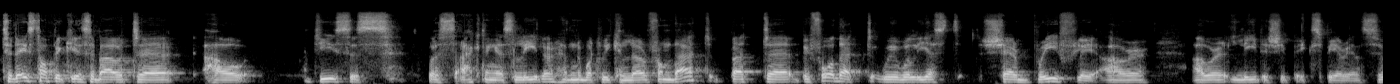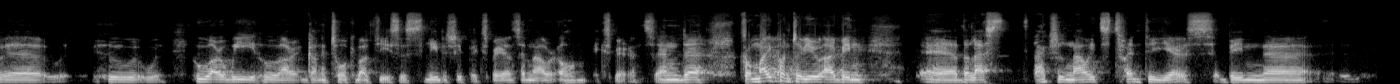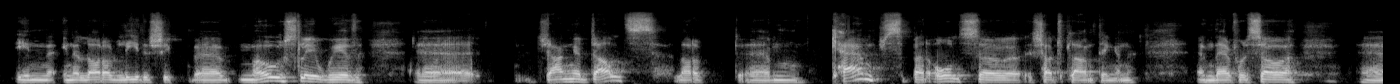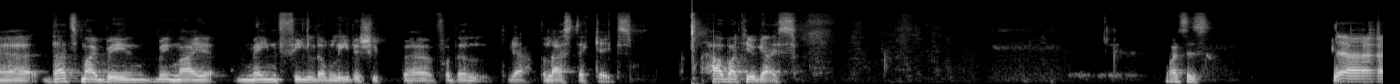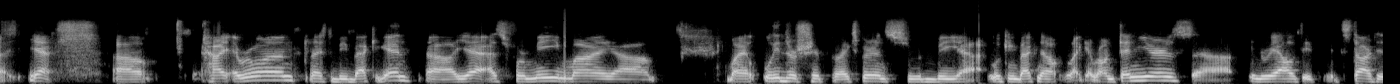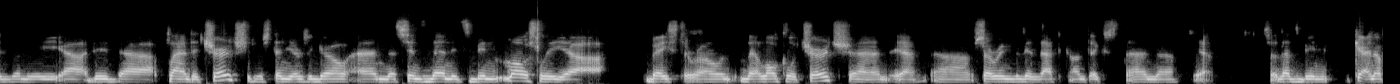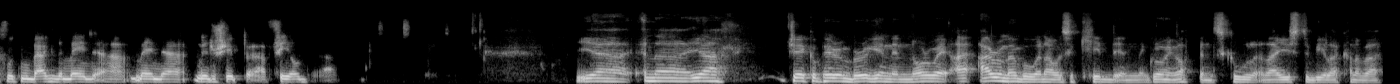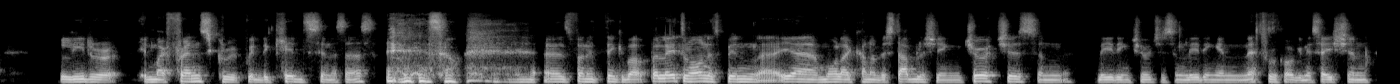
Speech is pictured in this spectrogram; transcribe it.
today's topic is about uh, how Jesus was acting as leader and what we can learn from that. But uh, before that, we will just share briefly our our leadership experience. Uh, who who are we who are going to talk about Jesus' leadership experience and our own experience? And uh, from my point of view, I've been uh, the last actually now it's 20 years been in in a lot of leadership, uh, mostly with uh, young adults, a lot of um, camps, but also church planting and and therefore so uh, that's my been been my main field of leadership uh, for the yeah the last decades. How about you guys? What's this? Uh, yeah. Uh, Hi, everyone. Nice to be back again. Uh, yeah, as for me, my uh, my leadership experience would be uh, looking back now, like around 10 years. Uh, in reality, it started when we uh, did uh, plant a church. It was 10 years ago. And since then, it's been mostly based around the local church and yeah, serving within that context. And yeah, so that's been kind of looking back the main main leadership field yeah, and uh, yeah, Jacob here in Bergen in Norway. I, I remember when I was a kid and growing up in school, and I used to be like kind of a leader in my friends group with the kids in a sense. so uh, it's funny to think about. But later on, it's been uh, yeah more like kind of establishing churches and leading churches and leading in network organization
